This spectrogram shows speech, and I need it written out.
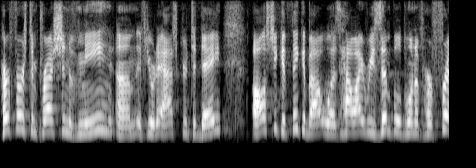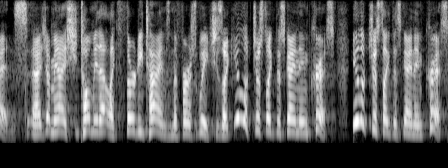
her first impression of me, um, if you were to ask her today, all she could think about was how I resembled one of her friends. I, mean, I, she told me that like 30 times in the first week. She's like, You look just like this guy named Chris. You look just like this guy named Chris.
